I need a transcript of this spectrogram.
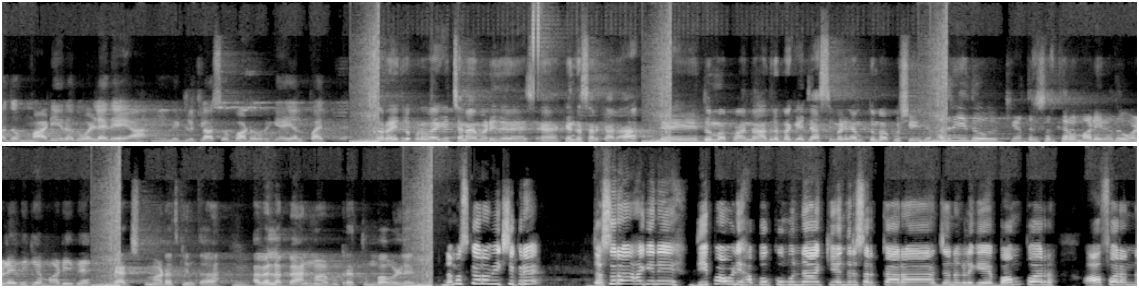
ಅದು ಮಾಡಿರೋದು ಒಳ್ಳೇದೇ ಮಿಡ್ಲ್ ಕ್ಲಾಸು ಬಡವರಿಗೆ ಹೆಲ್ಪ್ ಆಯ್ತದೆ. ಸೊ ರೈತರ ಪರವಾಗಿ ಚೆನ್ನಾಗಿ ಮಾಡಿದ್ದಾರೆ ಸ- ಕೇಂದ್ರ ಸರ್ಕಾರ. ಮತ್ತೆ ಧೂಮಪಾನ ಅದ್ರ ಬಗ್ಗೆ ಜಾಸ್ತಿ ಮಾಡಿ ನಮ್ಗೆ ತುಂಬಾ ಖುಷಿ ಇದೆ. ಆದ್ರೆ ಇದು ಕೇಂದ್ರ ಸರ್ಕಾರ ಮಾಡಿರೋದು ಒಳ್ಳೇದಕ್ಕೆ ಮಾಡಿದೆ. ಟ್ಯಾಕ್ಸ್ ಮಾಡೋದ್ಕಿಂತ ಅವೆಲ್ಲ ಬ್ಯಾನ್ ಮಾಡಿಬಿಟ್ರೆ ತುಂಬಾ ಒಳ್ಳೇದು. ನಮಸ್ಕಾರ ವೀಕ್ಷಕರೇ. ದಸರಾ ಹಾಗೇನೆ ದೀಪಾವಳಿ ಹಬ್ಬಕ್ಕೂ ಮುನ್ನ ಕೇಂದ್ರ ಸರ್ಕಾರ ಜನಗಳಿಗೆ ಬಂಪರ್ ಆಫರ್ ಅನ್ನ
